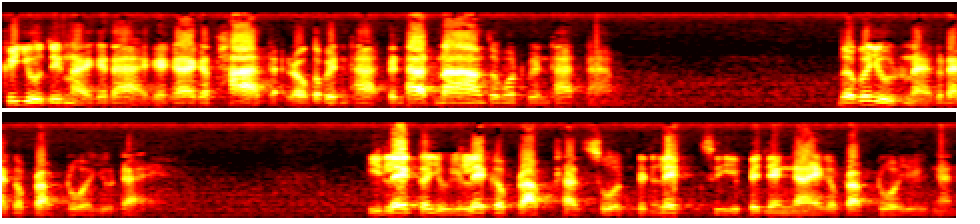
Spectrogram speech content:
คืออยู่ที่ไหนก็ได้คล้ายๆกับธาตุเราก็เป็นธาตุเป็นธาตุน้ำสมมติเป็นธาตุน้ำเราก็อยู่ที่ไหนก็ได้ก็ปรับตัวอยู่ได้อีเล็กก็อยู่อีเล็กก็ปรับสัดส่วนเป็นเล็กสีเป็นยังไงก็ปรับตัวอยู่อย่างนั้น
